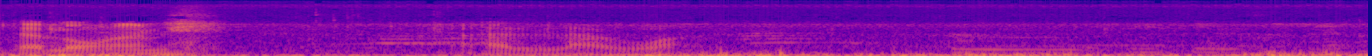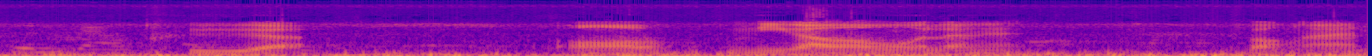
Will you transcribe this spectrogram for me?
แต่ลงทางนี้อะไรวะเพื่อ อ๋อ นี่ก็เอาหมดแล้วไงสองอัน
